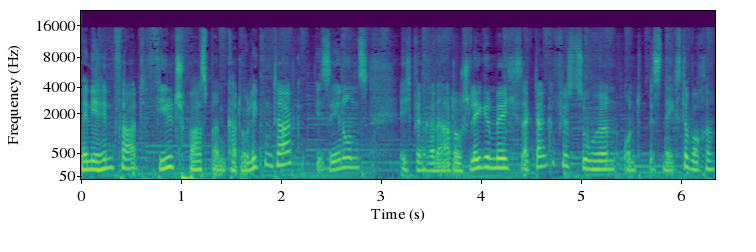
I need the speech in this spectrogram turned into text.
wenn ihr hinfahrt, viel Spaß beim Katholikentag. Wir sehen uns. Ich bin Renato Schlegelmilch, sag danke fürs Zuhören und bis nächste Woche.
